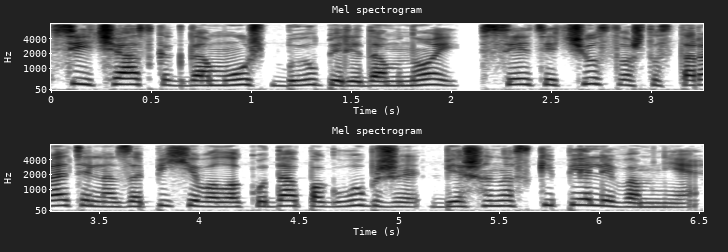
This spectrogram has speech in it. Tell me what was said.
сейчас, когда муж был передо мной, все эти чувства, что старательно запихивала куда поглубже, бешено вскипели во мне.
